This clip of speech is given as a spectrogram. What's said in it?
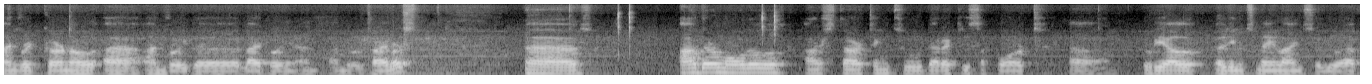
Android kernel, Android library, and Android drivers. other models are starting to directly support real Linux mainline, so you have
